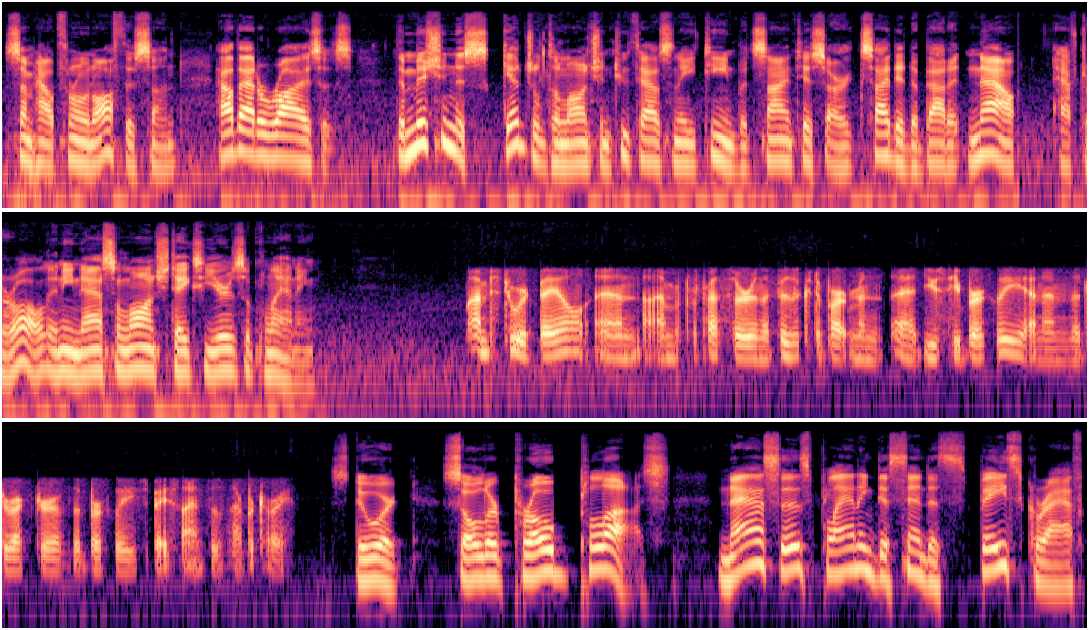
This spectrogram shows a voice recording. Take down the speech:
somehow thrown off the sun, how that arises. The mission is scheduled to launch in 2018, but scientists are excited about it now. After all, any NASA launch takes years of planning. I'm Stuart Bale, and I'm a professor in the physics department at UC Berkeley, and I'm the director of the Berkeley Space Sciences Laboratory. Stuart, Solar Probe Plus. NASA's planning to send a spacecraft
